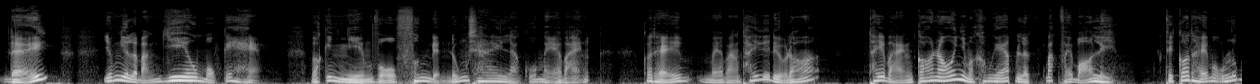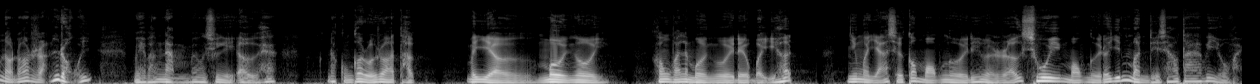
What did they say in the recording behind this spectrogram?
để giống như là bạn gieo một cái hạt và cái nhiệm vụ phân định đúng sai là của mẹ bạn. Có thể mẹ bạn thấy cái điều đó, thấy bạn có nói nhưng mà không gây áp lực, bắt phải bỏ liền. Thì có thể một lúc nào đó rảnh rỗi, mẹ bạn nằm, mẹ bạn suy nghĩ ừ ha, nó cũng có rủi ro thật. Bây giờ 10 người, không phải là 10 người đều bị hết. Nhưng mà giả sử có một người đi rồi rỡ xuôi một người đó dính mình thì sao ta? Ví dụ vậy.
